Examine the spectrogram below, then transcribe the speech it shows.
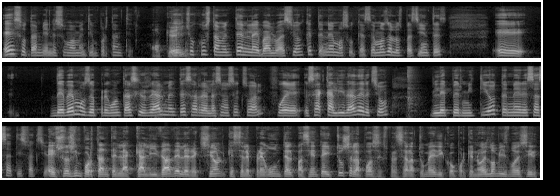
Eso también es sumamente importante. De hecho, justamente en la evaluación que tenemos o que hacemos de los pacientes, eh, debemos de preguntar si realmente esa relación sexual fue, esa calidad de erección le permitió tener esa satisfacción. Eso es importante, la calidad de la erección, que se le pregunte al paciente y tú se la puedas expresar a tu médico, porque no es lo mismo decir,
